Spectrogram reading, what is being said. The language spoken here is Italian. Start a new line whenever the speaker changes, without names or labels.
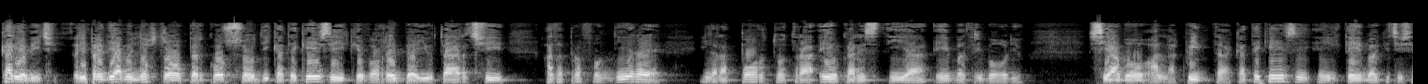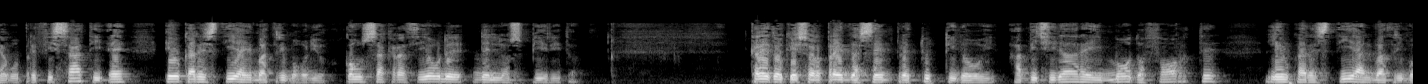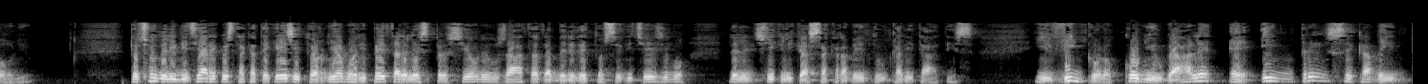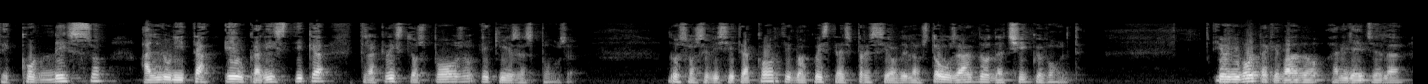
Cari amici, riprendiamo il nostro percorso di catechesi che vorrebbe aiutarci ad approfondire il rapporto tra Eucaristia e matrimonio. Siamo alla quinta catechesi e il tema che ci siamo prefissati è Eucaristia e matrimonio, consacrazione nello Spirito. Credo che sorprenda sempre tutti noi avvicinare in modo forte l'Eucaristia al matrimonio Perciò nell'iniziare questa catechesi torniamo a ripetere l'espressione usata da Benedetto XVI nell'enciclica Sacramentum Caritatis. Il vincolo coniugale è intrinsecamente connesso all'unità eucaristica tra Cristo sposo e Chiesa sposa. Non so se vi siete accorti, ma questa espressione la sto usando da cinque volte. E ogni volta che vado a rileggerla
